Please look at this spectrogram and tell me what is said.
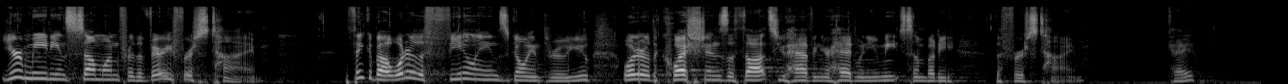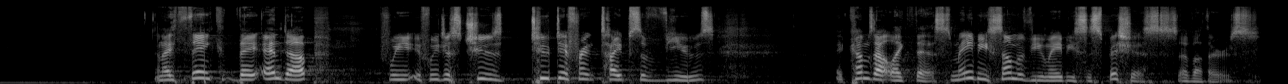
you're meeting someone for the very first time. Think about what are the feelings going through you? What are the questions, the thoughts you have in your head when you meet somebody the first time? Okay? And I think they end up, if we, if we just choose two different types of views, it comes out like this. Maybe some of you may be suspicious of others,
